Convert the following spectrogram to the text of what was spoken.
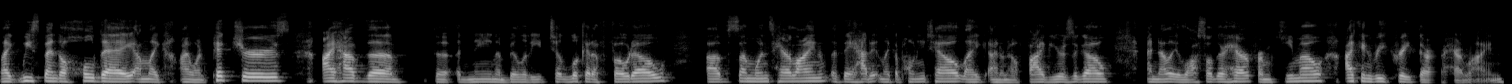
like we spend a whole day i'm like i want pictures. I have the the inane ability to look at a photo of someone's hairline that they had it in like a ponytail like i don't know five years ago and now they lost all their hair from chemo i can recreate their hairline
